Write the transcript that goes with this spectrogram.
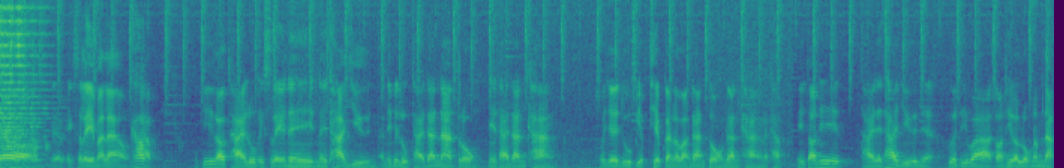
ก็เนี่ยเอ็กซเรย์มาแล้วนะครับ เมื่อกี้เราถ่ายรูปเอ็กซเรย์ในในท่ายืน อันนี้เป็นรูปถ่ายด้านหน้าตรง นี่ถ่ายด้านข้างเพื่อจะได้ดูเปรียบเทียบกันระหว่างด้านตรงด้านข้างนะครับนี่ตอนที่ถ่ายในท่ายืนเนี่ยเพื่อที่ว่าตอนที่เราลงน้ำหนัก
